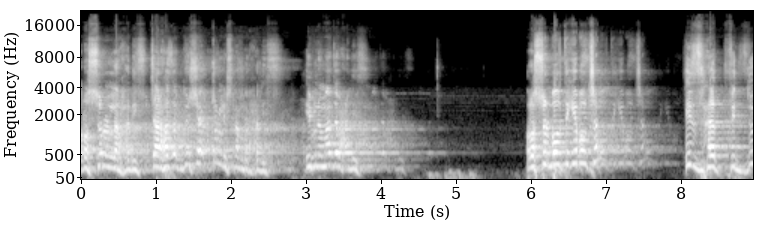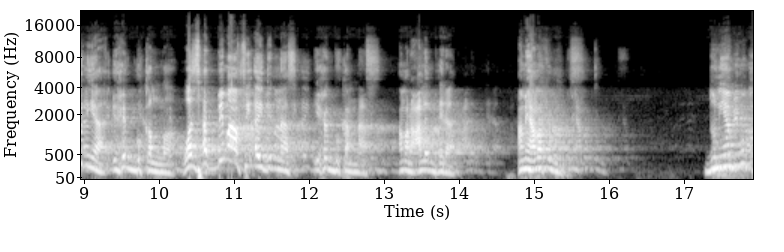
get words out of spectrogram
রসুল্লাহ হাদিস, চার হাজার দুইশো একচল্লিশ নম্বর হাদিস, ইবনে মাজার হাদিস। রসুল বলতে কি বলছেন, ইজহাদ ফি দুনিয়া ইউহিব্বুকাল্লাহ, ওয়াজহাদ বিমা ফি আইদিন নাস ইউহিব্বুকান নাস। আমার আলেম ভাইরা আমি আমাকে বলছি দুনিয়া বিমুখ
